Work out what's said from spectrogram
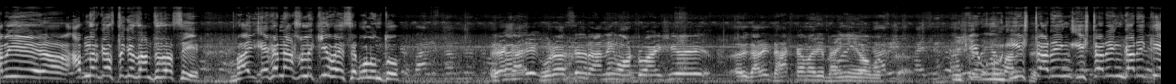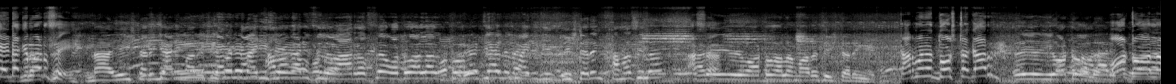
আমি আপনার কাছ থেকে জানতে চাচ্ছি। ভাই এখানে আসলে কি হয়েছে বলুন তো? গাড়ি ঘোরাচ্ছে রানিং অটো আইসে ওই গাড়ি ধাক্কা মারি ভাঙে অবস্থা। স্টারিং স্টারিং গাড়ি কি এটাকে মারছে? না এই স্টারিং আমার গাড়ি ছিল। আর হচ্ছে অটোওয়ালা মারি দিয়েছে। স্টারিং থামা ছিল। আর আচ্ছা। এই অটোওয়ালা মারেছে স্টারিং এ। তার মানে এই এই অটোওয়ালা। অটোওয়ালা।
